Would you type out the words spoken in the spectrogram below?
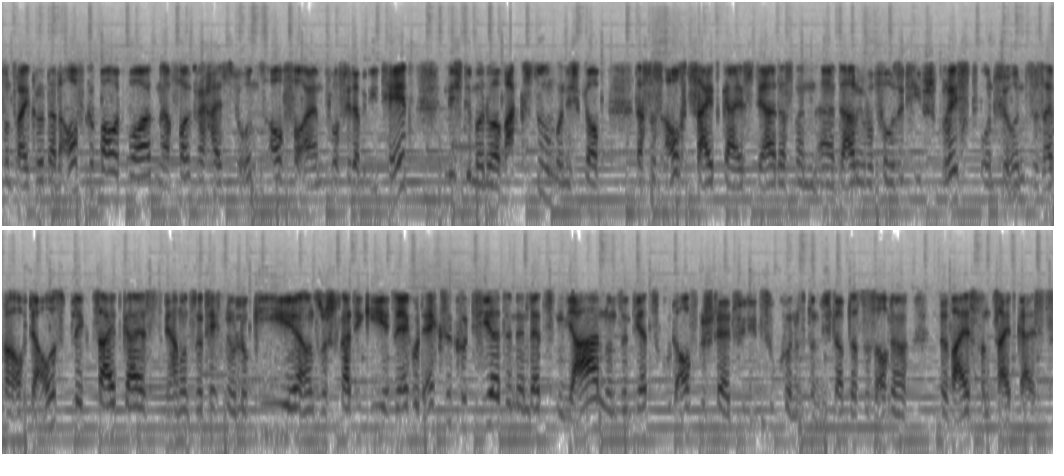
von drei Gründern aufgebaut worden. Erfolgreich heißt für uns auch vor allem Profitabilität, nicht immer nur Wachstum. Und ich glaube, das ist auch Zeitgeist, ja, dass man äh, darüber positiv spricht. Und für uns ist einfach auch der Ausblick Zeitgeist. Wir haben unsere Technologie, unsere Strategie sehr gut exekutiert in den letzten Jahren und sind jetzt gut aufgestellt für die Zukunft. Und ich glaube, das ist auch ein Beweis von Zeitgeist.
